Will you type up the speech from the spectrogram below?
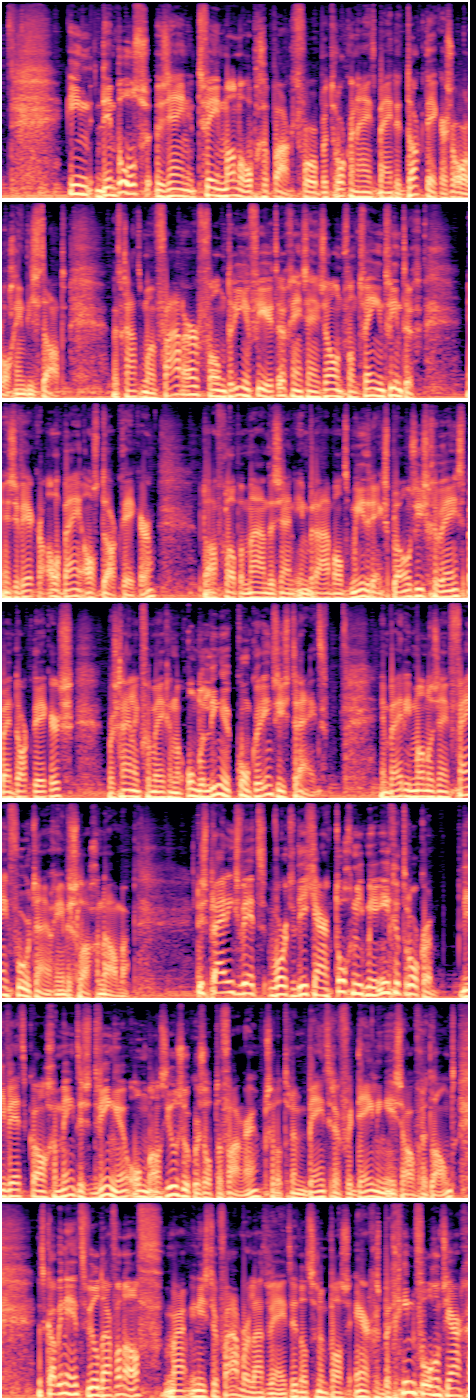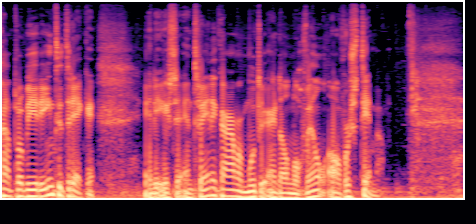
In Den Bosch zijn twee mannen opgepakt voor betrokkenheid bij de dakdekkersoorlog in die stad. Het gaat om een vader van 43 en zijn zoon van 22. En ze werken allebei als dakdekker. De afgelopen maanden zijn in Brabant meerdere explosies geweest bij dakdekkers. Waarschijnlijk vanwege een onderlinge concurrentiestrijd. En bij die mannen zijn vijf voertuigen in beslag genomen. De spreidingswet wordt dit jaar toch niet meer ingetrokken. Die wet kan gemeentes dwingen om asielzoekers op te vangen... zodat er een betere verdeling is over het land. Het kabinet wil daarvan af, maar minister Faber laat weten... dat ze hem pas ergens begin volgend jaar gaat proberen in te trekken. En de Eerste en Tweede Kamer moeten er dan nog wel over stemmen.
